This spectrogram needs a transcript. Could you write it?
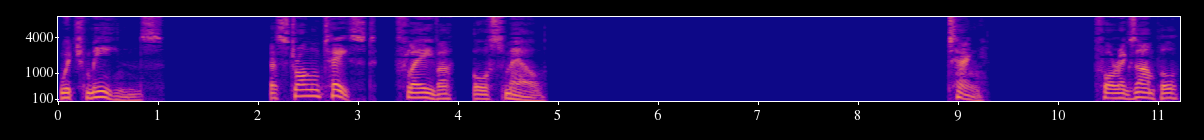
Which means a strong taste, flavor, or smell. Tang. For example,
